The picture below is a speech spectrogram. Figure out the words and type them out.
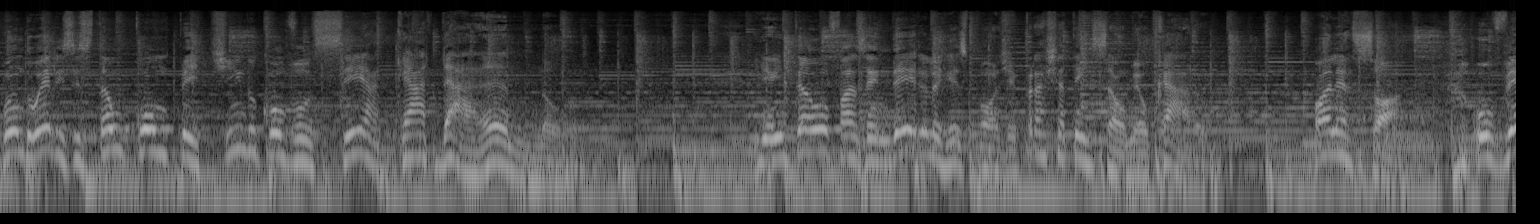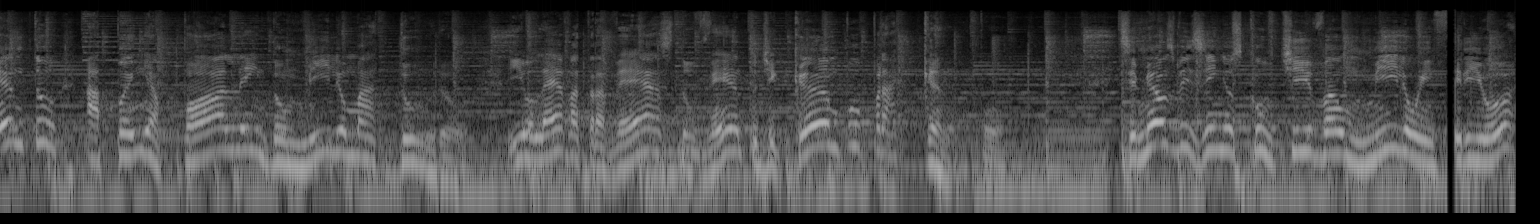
quando eles estão competindo com você a cada ano? E então o fazendeiro lhe responde: Preste atenção, meu caro. Olha só, o vento apanha pólen do milho maduro e o leva através do vento de campo para campo. Se meus vizinhos cultivam milho inferior,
